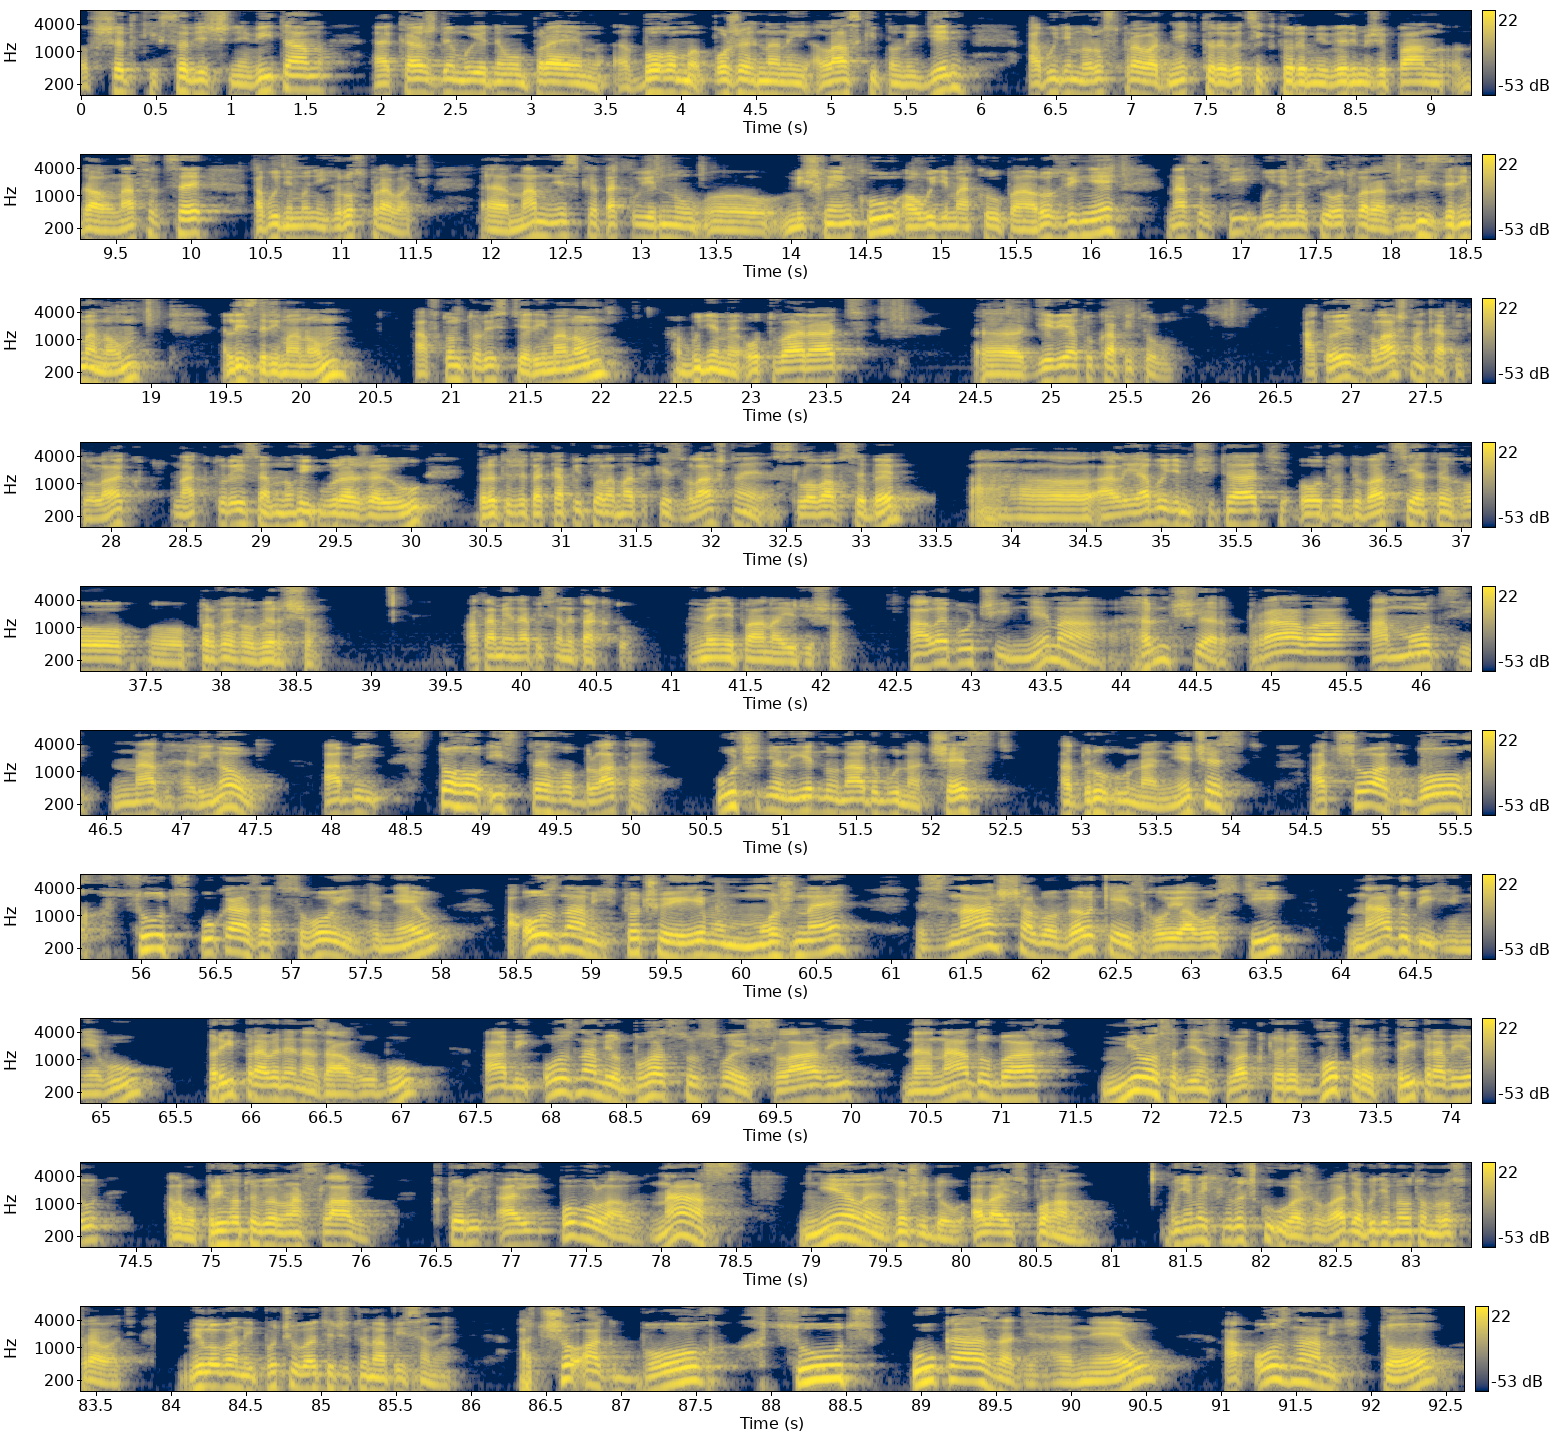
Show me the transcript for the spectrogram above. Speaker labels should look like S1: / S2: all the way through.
S1: všetkých srdečne vítam. Každému jednému prajem Bohom požehnaný, láskyplný deň a budeme rozprávať niektoré veci, ktoré mi verím, že pán dal na srdce a budem o nich rozprávať. Mám dneska takú jednu myšlienku a uvidíme, ako ju pán rozvinie. Na srdci budeme si otvárať list Rimanom, list Rimanom a v tomto liste Rimanom budeme otvárať 9. kapitolu. A to je zvláštna kapitola, na ktorej sa mnohí uražajú, pretože tá kapitola má také zvláštne slova v sebe, ale ja budem čítať od 21. verša. A tam je napísané takto, v mene pána Ježiša. Alebo či nemá hrnčiar práva a moci nad hlinou, aby z toho istého blata učinil jednu nádobu na česť a druhú na nečesť? A čo ak Boh chcúc ukázať svoj hnev a oznámiť to, čo je jemu možné, znášal vo veľkej zhojavosti nádoby hnevu, pripravené na záhubu, aby oznámil bohatstvo svojej slávy na nádobách milosrdenstva, ktoré vopred pripravil alebo prihotovil na slávu, ktorých aj povolal nás, nielen zo Židov, ale aj z pohanov. Budeme chvíľočku uvažovať a budeme o tom rozprávať. Milovaní, počúvajte, čo tu napísané. A čo ak Boh chcúc ukázať hnev a oznámiť to,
